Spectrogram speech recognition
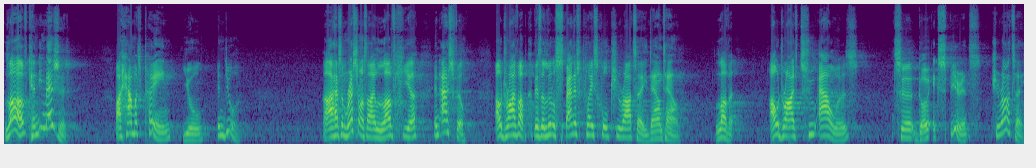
Love can be measured by how much pain you'll endure. I have some restaurants that I love here in Asheville. I'll drive up. There's a little Spanish place called Curate downtown. Love it. I'll drive two hours to go experience Curate.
